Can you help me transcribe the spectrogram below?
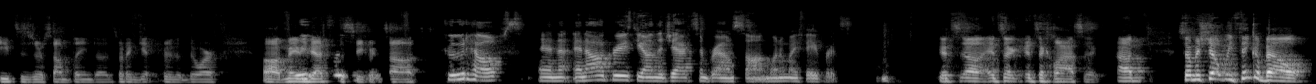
pizzas or something to sort of get through the door. Uh, maybe food, that's the secret sauce. Food helps, and and I'll agree with you on the Jackson Browne song, one of my favorites. It's uh, it's a it's a classic. Um, so Michelle, we think about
